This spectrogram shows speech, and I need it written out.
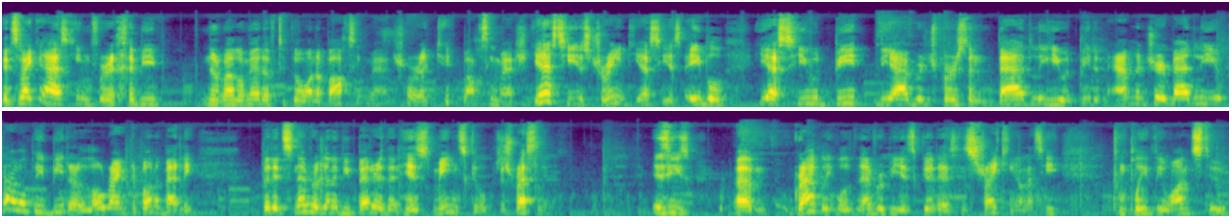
It's like asking for a Khabib Nurmagomedov to go on a boxing match or a kickboxing match. Yes, he is trained. Yes, he is able. Yes, he would beat the average person badly. He would beat an amateur badly. He would probably beat a low ranked opponent badly. But it's never going to be better than his main skill, which is wrestling. Izzy's um, grappling will never be as good as his striking unless he completely wants to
